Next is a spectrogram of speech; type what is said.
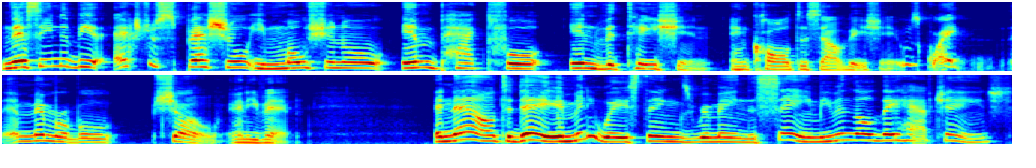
And there seemed to be an extra special, emotional, impactful invitation and call to salvation. It was quite a memorable show and event. And now, today, in many ways, things remain the same, even though they have changed.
